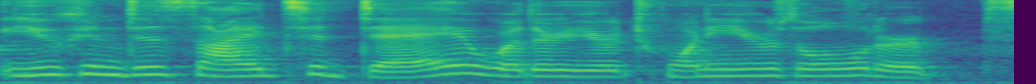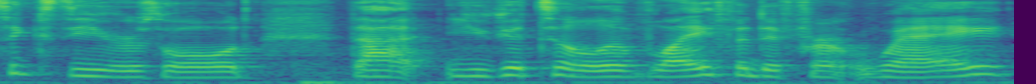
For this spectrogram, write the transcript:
you can decide today whether you're 20 years old or 60 years old that you get to live life a different way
